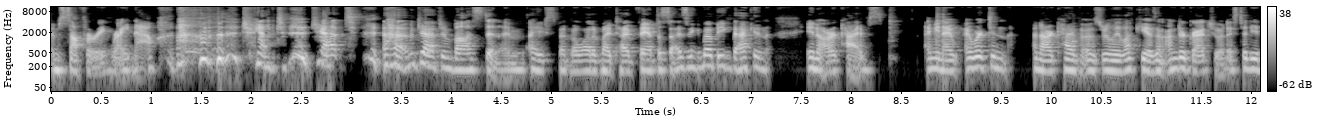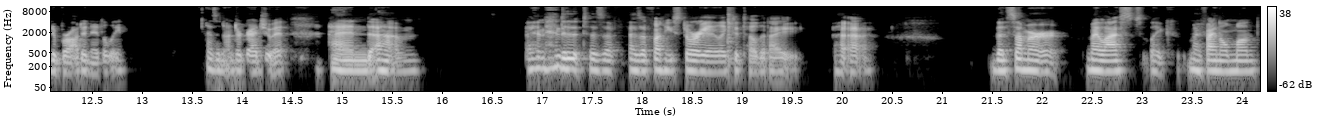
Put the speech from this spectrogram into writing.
I'm suffering right now, trapped, trapped, um, trapped in Boston. I'm I spend a lot of my time fantasizing about being back in in archives. I mean, I, I worked in an archive. I was really lucky as an undergraduate. I studied abroad in Italy, as an undergraduate, and um, and as a as a funny story, I like to tell that I uh, the summer my last like my final month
